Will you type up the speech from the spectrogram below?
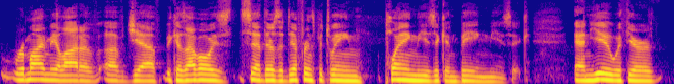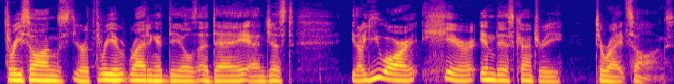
remind me a lot of of Jeff because I've always said there's a difference between playing music and being music. And you with your three songs, your three writing a deals a day and just you know, you are here in this country to write songs.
